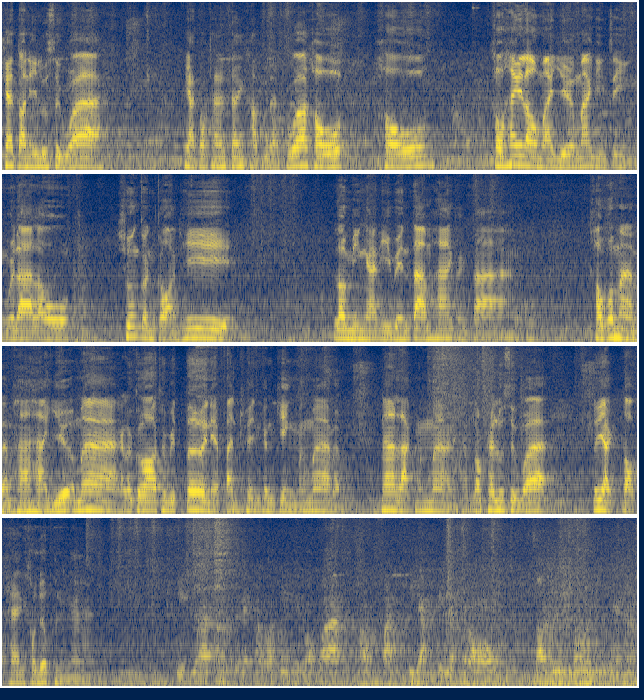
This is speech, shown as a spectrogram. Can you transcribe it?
แค่ตอนนี้รู้สึกว่า อยากตอบแทนแฟนคลับแหละเพราะว่าเขาเขาเขาให้เรามาเยอะมากจริง ๆ เวลาเราช่วงก่อนๆที่เรามีงานอีเวนต์ตามห้างต่างๆ เขาก็มาแบบหาหาเยอะมาก แล้วก็ทวิตเตอร์เนี่ยปั่นเทรนด์กันเก่งมากๆ แบบน่ารักมากๆนะครับ เราแค่รู้สึกว่าเราอยากตอบแทนเขาด้วยผลงาน มีเชื่อสั่งใช่ไหมครับว่ามีเคยบอกว่าความฝันคืออยากเป็นนักร้องตอนเริ่มต้นอย่างเงี้ยครับ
